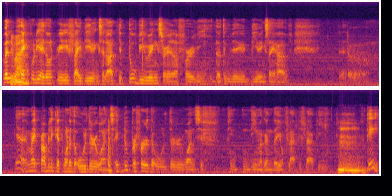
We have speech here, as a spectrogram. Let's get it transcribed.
Well, Diba? thankfully, I don't really fly B-Wings a lot. Yung two B-Wings are enough for me. The two B-Wings I have. Pero, yeah, I might probably get one of the older ones. I do prefer the older ones if hin- hindi maganda yung flappy-flappy. Hmm. Okay.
